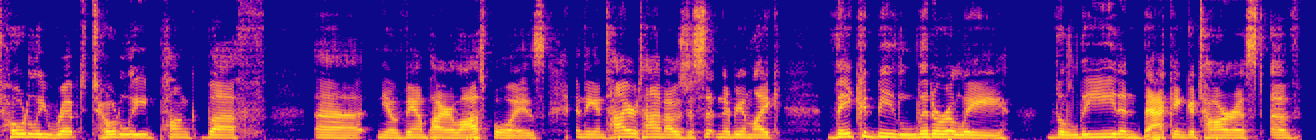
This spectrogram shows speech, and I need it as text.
totally ripped, totally punk buff uh you know vampire lost boys and the entire time i was just sitting there being like they could be literally the lead and backing guitarist of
